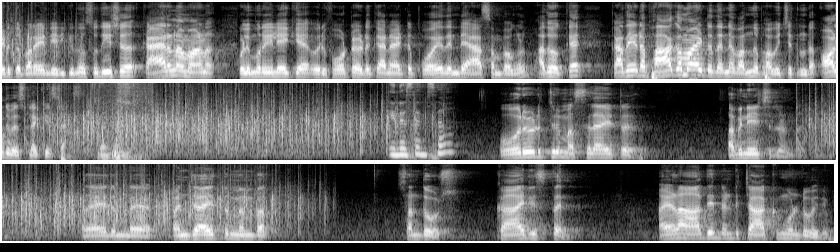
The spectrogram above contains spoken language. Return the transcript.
എടുത്തു പറയേണ്ടിയിരിക്കുന്നു. സുധീഷ് കാരണമാണ് കുളിമുറിയിലേക്ക് ഒരു ഫോട്ടോ എടുക്കാനായിട്ട് പോയതിന്റെ ആ സംഭവങ്ങളും അതൊക്കെ കഥയുടെ ഭാഗമായിട്ട് തന്നെ വന്ന് ഭവിച്ചിട്ടുണ്ട്. All the best lucky star Innocents ഓരോരുത്തരും അസലായിട്ട് അഭിനയിച്ചിട്ടുണ്ട്. അതായത് നമ്മുടെ പഞ്ചായത്ത് മെമ്പർ സന്തോഷ് കാര്യസ്ഥൻ അയാൾ ആദ്യം രണ്ട് ചാക്കും കൊണ്ടുവരും.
